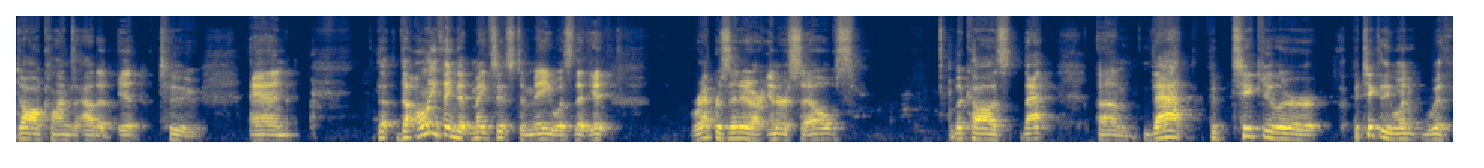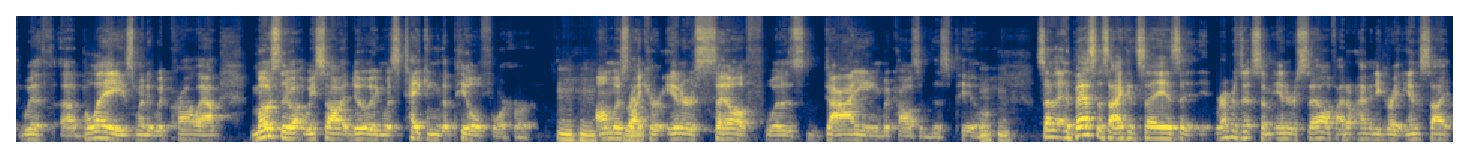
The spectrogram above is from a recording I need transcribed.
doll climbs out of it too. And the, the only thing that made sense to me was that it represented our inner selves because that um, that particular particularly when with with uh, blaze when it would crawl out mostly what we saw it doing was taking the pill for her Mhm, almost Right. like her inner self was dying because of this pill mhm. so the best as I could say is it represents some inner self. I don't have any great insight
